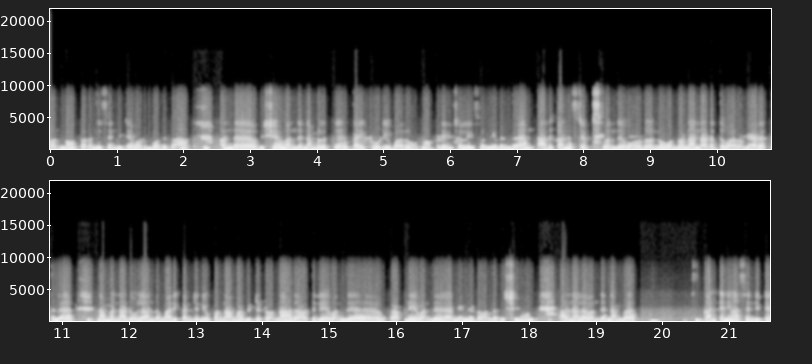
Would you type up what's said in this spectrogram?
வரணும். தொடர்ந்து செஞ்சுட்டே வரும்போது தான் அந்த விஷயம் வந்து நம்மளுக்கு கைகூடி வரும் அப்படின்னு சொல்லி சொல்லியிருந்தேன். அதுக்கான ஸ்டெப்ஸ் வந்து ஒரு ஒன்று ஒன்னொன்னா நடந்து வரும் நேரத்துல நம்ம நடுவுல அந்த மாதிரி கண்டினியூ பண்ணாம விட்டுட்டோம்னா அது அதிலே வந்து அப்படியே வந்து நின்றுடும் அந்த விஷயம். அதனால வந்து நம்ம கண்டினியூவா செஞ்சுட்டே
